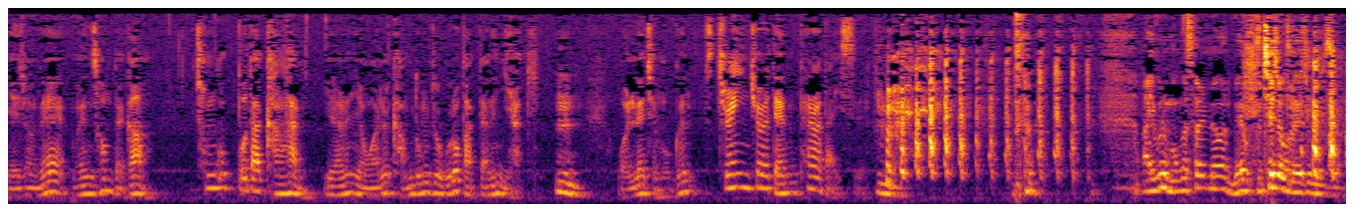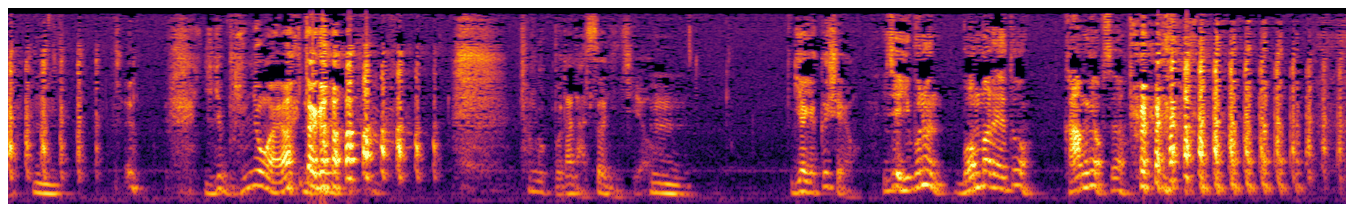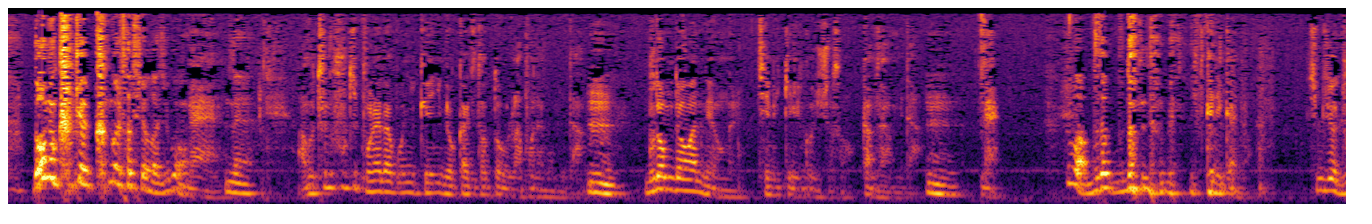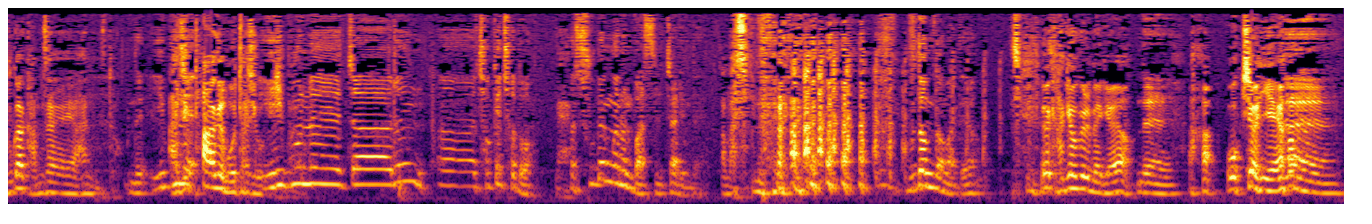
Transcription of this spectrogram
예전에 웬 선배가 천국보다 강한이라는 영화를 감동적으로 봤다는 이야기. 음. 원래 제목은 Stranger Than Paradise. 음. 아, 이분은 뭔가 설명을 매우 구체적으로 해주고 있어요. 음. 이게 무슨 영화야? 했다가 천국보다 낯선이지요. 음. 이야기가 끝이에요. 이제 이분은 뭔 말을 해도 감흥이 없어요. 너무 크게 큰 걸 터뜨려가지고. 네. 네. 아무튼 후기 보내다 보니 괜히 몇 가지 더 떠올라 보내봅니다. 음. 무덤덤한 내용을 재밌게 읽어주셔서 감사합니다. 음. 네. 우와, 무덤, 무덤덤에. 그니까요. 심지어 누가 감사해야 하는지도 네, 아직 이분의, 파악을 못하시고. 이분의 짤은, 어, 적게 쳐도 네. 한 수백만 원 봤을 짤인데. 아, 맞습니다. 무덤덤하대요. 왜 가격을 매겨요? 네. 아, 옥션이에요? 네.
